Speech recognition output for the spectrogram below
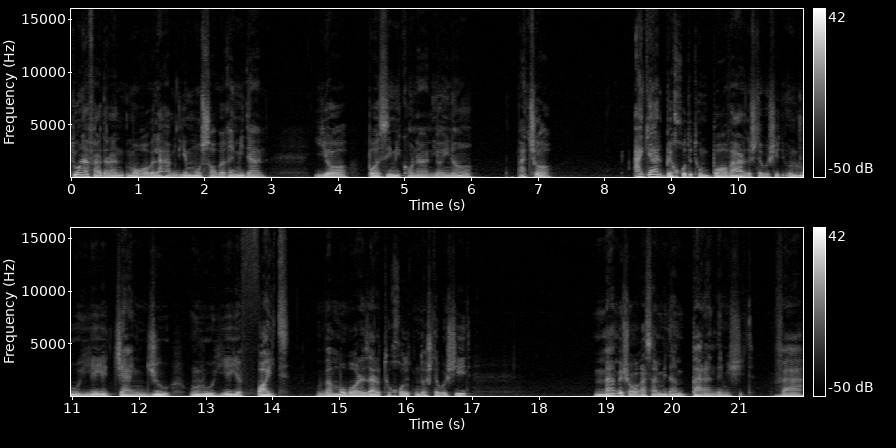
دو نفر دارن مقابل همدیگه مسابقه میدن یا بازی می‌کنن یا اینا بچه اگر به خودتون باور داشته باشید اون روحیه جنگجو اون روحیه فایت و مبارزه رو تو خودتون داشته باشید من به شما قسم میدم برنده میشید و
